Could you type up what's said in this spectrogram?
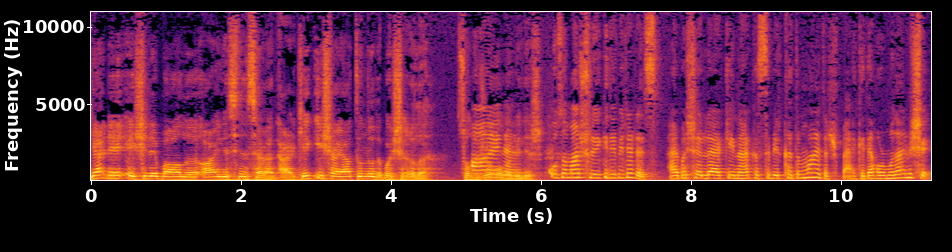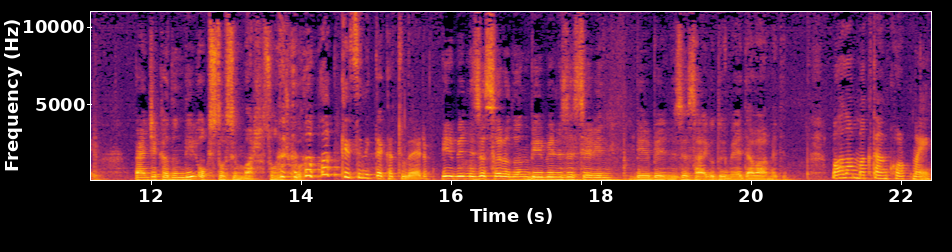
Yani eşine bağlı, ailesini seven erkek iş hayatında da başarılı sonucu olabilir. O zaman şuraya gidebiliriz. Her başarılı erkeğin arkasında bir kadın vardır. Belki de hormonal bir şey. Bence kadın değil oksitosin var. Sonuç bu. Kesinlikle katılıyorum. birbirinize sarılın, birbirinize sevin, birbirinize saygı duymaya devam edin. Bağlanmaktan korkmayın.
